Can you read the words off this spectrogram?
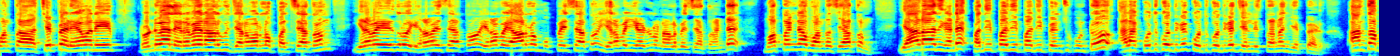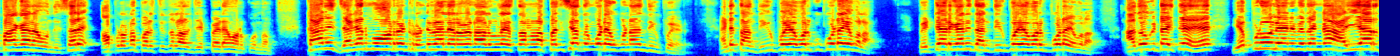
కొంత చెప్పాడు. ఏమని? రెండు వేల ఇరవై నాలుగు జనవరిలో పది శాతం ఇరవై ఐదులో ఇరవై శాతం ఇరవై ఆరులో ముప్పై శాతం ఇరవై ఏడులో నలభై శాతం. అంటే మొత్తంగా వంద శాతం. ఏడాది అంటే పది పది పది పెంచుకుంటూ అలా కొద్ది కొద్దిగా కొద్ది కొద్దిగా చెల్లిస్తానని చెప్పాడు. అంతా బాగానే ఉంది. సరే అప్పుడున్న పరిస్థితుల్లో అలా చెప్పాడేమో అనుకుందాం. కానీ జగన్మోహన్ రెడ్డి రెండు వేల ఇరవై నాలుగులో ఇస్తానన్న పది శాతం కూడా ఇవ్వకుండా దిగిపోయాడు. అంటే తాను దిగిపోయే వరకు కూడా ఇవ్వాల. పెట్టాడు కానీ దాన్ని దిగిపోయే వరకు కూడా ఇవ్వాల. అదొకటి అయితే ఎప్పుడూ లేని విధంగా ఐఆర్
